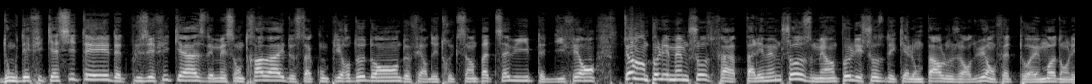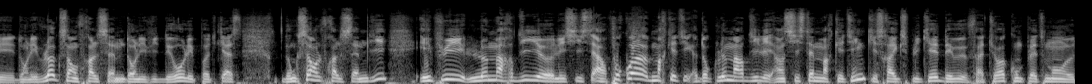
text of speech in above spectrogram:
Donc d'efficacité, d'être plus efficace, d'aimer son travail, de s'accomplir dedans, de faire des trucs sympas de sa vie, peut-être différents. Tu vois, un peu les mêmes choses, enfin pas les mêmes choses, mais un peu les choses desquelles on parle aujourd'hui, en fait, toi et moi dans les dans les vlogs, ça on fera le samedi, dans les vidéos, les podcasts. Donc ça on le fera le samedi. Et puis le mardi, euh, les systèmes. Alors pourquoi marketing Donc le mardi, un système marketing qui sera expliqué, enfin tu vois, complètement euh.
